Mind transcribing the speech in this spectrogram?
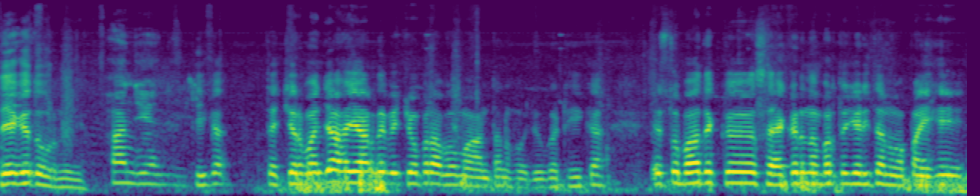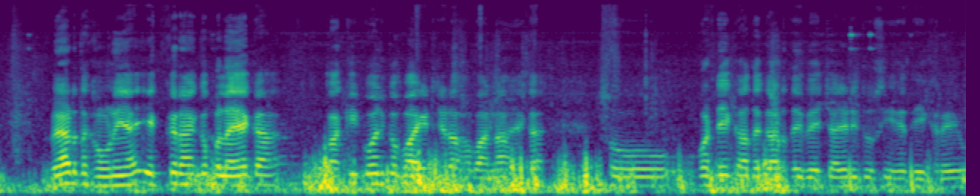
ਦੇ ਕੇ ਤੋਰਨੀ ਹੈ। ਹਾਂਜੀ ਹਾਂਜੀ। ਠੀਕ ਆ। ਤੇ 54000 ਦੇ ਵਿੱਚੋਂ ਭਰਾਵੋ ਮਾਨਤਨ ਹੋ ਜਾਊਗਾ ਠੀਕ ਆ? ਇਸ ਤੋਂ ਬਾਅਦ ਇੱਕ ਸੈਕਿੰਡ ਨੰਬਰ ਤੇ ਜਿਹੜੀ ਤੁਹਾਨੂੰ ਆਪਾਂ ਇਹ ਵੈੜ ਦਿਖਾਉਣੇ ਆ ਇੱਕ ਰੰਗ ਬਲੈਕ ਆ ਬਾਕੀ ਕੁਝ ਕੁ ਵਾਈਟ ਜਿਹੜਾ ਹਵਾਨਾ ਹੈਗਾ। ਸੋ ਵੱਡੇ ਕੱਦ-ਕੱਦ ਦੇ ਵਿੱਚ ਆ ਜਿਹੜੀ ਤੁਸੀਂ ਇਹ ਦੇਖ ਰਹੇ ਹੋ।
